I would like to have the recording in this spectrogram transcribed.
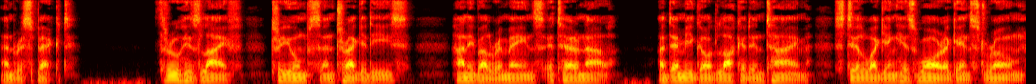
and respect. Through his life, triumphs and tragedies, Hannibal remains eternal, a demigod locked in time, still wagging his war against Rome,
